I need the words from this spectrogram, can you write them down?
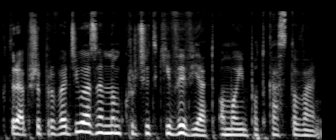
która przeprowadziła ze mną króciutki wywiad o moim podcastowaniu.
